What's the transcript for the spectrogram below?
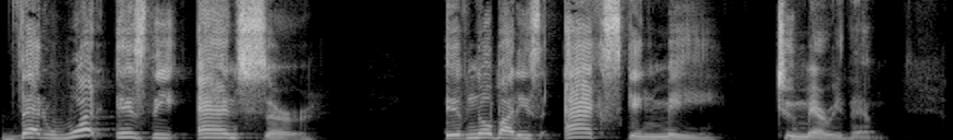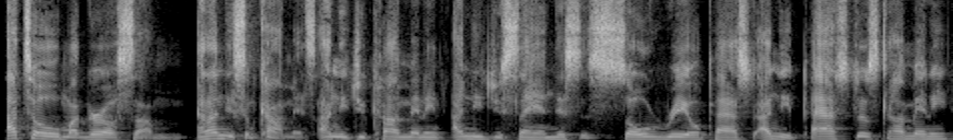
that what is the answer if nobody's asking me to marry them? I told my girl something, and I need some comments. I need you commenting. I need you saying, This is so real, Pastor. I need pastors commenting.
